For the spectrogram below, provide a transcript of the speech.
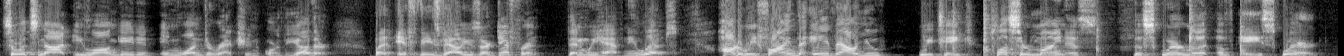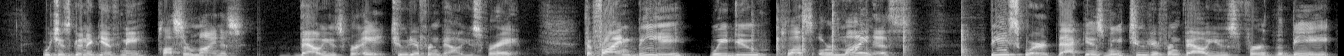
so it's not elongated in one direction or the other. But if these values are different, then we have an ellipse. How do we find the a value? We take plus or minus the square root of a squared, which is going to give me plus or minus values for a, two different values for a. To find b, we do plus or minus b squared. That gives me two different values for the b,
